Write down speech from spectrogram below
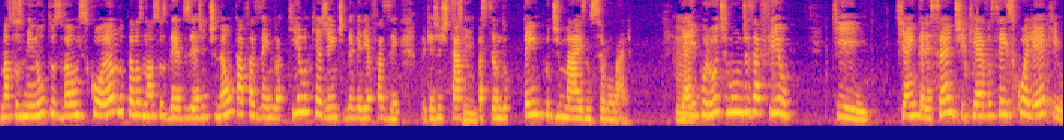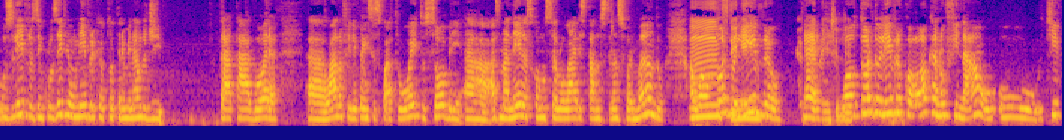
nossos minutos vão escoando pelos nossos dedos e a gente não está fazendo aquilo que a gente deveria fazer, porque a gente está passando tempo demais no celular. Hum. E aí, por último, um desafio que, que é interessante, que é você escolher que os livros, inclusive um livro que eu estou terminando de tratar agora, uh, lá no Filipenses 4.8, sobre uh, as maneiras como o celular está nos transformando, hum, o autor sim. do livro... É, o autor do livro coloca no final o que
